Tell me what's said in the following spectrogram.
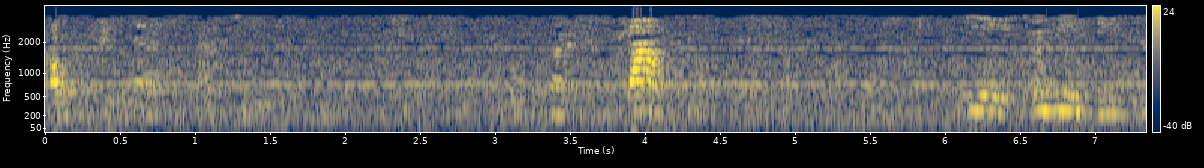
a oportunidade de espaço e tendo visto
